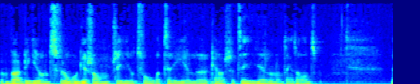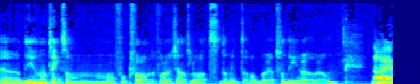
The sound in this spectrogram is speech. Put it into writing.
värdegrundsfrågor som prio 2, 3 eller kanske 10 eller någonting sånt. Eh, det är ju någonting som man fortfarande får en känsla av att de inte har börjat fundera över. Dem. Nej,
